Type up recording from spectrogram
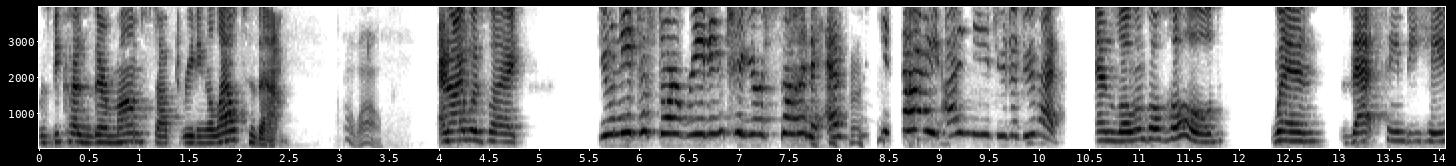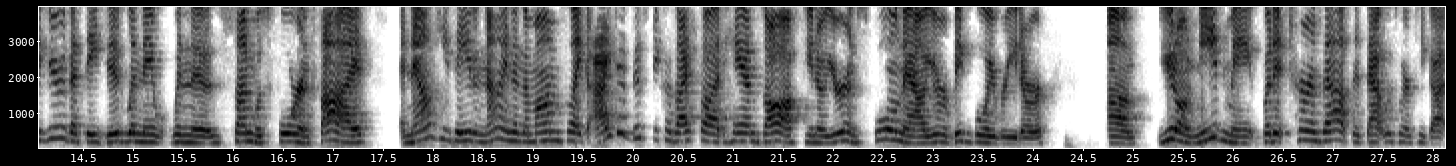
was because their mom stopped reading aloud to them. Oh, wow. And I was like, you need to start reading to your son every night. I need you to do that. And lo and behold, when that same behavior that they did when they when the son was four and five and now he's eight and nine, and the mom's like, I did this because I thought hands off, you know, you're in school now, you're a big boy reader. Um, you don't need me. But it turns out that that was where he got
